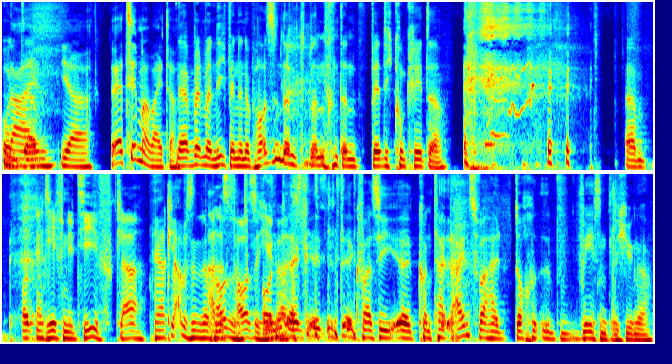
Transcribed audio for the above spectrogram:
Und, Nein, ja. Erzähl mal weiter. Na, wenn wir nicht, wenn wir in der Pause sind, dann, dann, dann werde ich konkreter. ähm, Ja, definitiv, klar. Ja, klar, wir sind in der Alles Pause. Pause hier. und äh, quasi äh, Kontakt 1 war halt doch wesentlich jünger.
